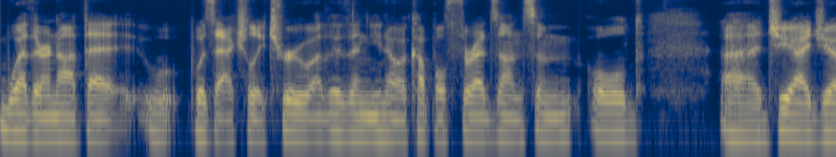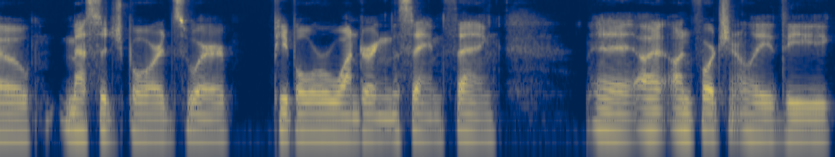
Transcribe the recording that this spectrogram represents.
whether or not that w- was actually true, other than you know a couple threads on some old uh, GI Joe message boards where people were wondering the same thing. Uh, unfortunately, the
